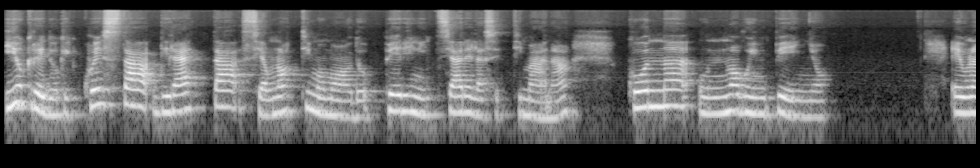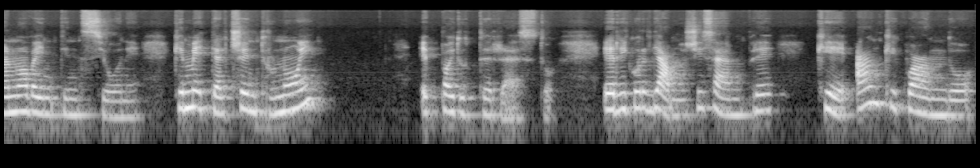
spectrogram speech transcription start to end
Io credo che questa diretta sia un ottimo modo per iniziare la settimana con un nuovo impegno e una nuova intenzione che mette al centro noi e poi tutto il resto. E ricordiamoci sempre che anche quando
